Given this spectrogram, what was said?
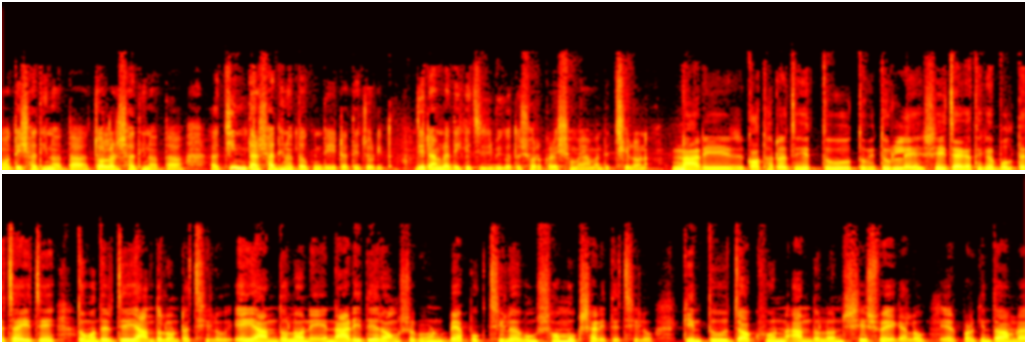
মতের স্বাধীনতা, চলার স্বাধীনতা চিন্তার স্বাধীনতাও কিন্তু এটাতে জড়িত, যেটা আমরা দেখেছি যে বিগত সরকারের সময় আমাদের ছিল না। নারীর কথাটা যেহেতু তুমি তুললে, সেই জায়গা থেকে বলতে চাই যে তোমাদের যে আন্দোলনটা ছিল, এই আন্দোলনে নারীদের অংশগ্রহণ ব্যাপক ছিল এবং সম্মুখ সারিতে ছিল। কিন্তু যখন আন্দোলন শেষ হয়ে গেল, এরপর কিন্তু আমরা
